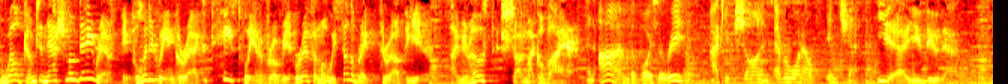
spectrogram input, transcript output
Welcome to National Day Riff, a politically incorrect, tastefully inappropriate riff on what we celebrate throughout the year. I'm your host, Sean Michael Beyer. And I'm the voice of reason. I keep Sean and everyone else in check. Yeah, you do that.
